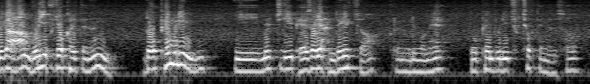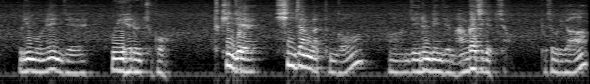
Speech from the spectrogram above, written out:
우리가 물이 부족할 때는 노폐물이 이 물질이 배설이 안 되겠죠. 그러면 우리 몸에 노폐물이 축적되면서 우리 몸에 이제 위해를 주고 특히 이제 신장 같은 거 어, 이제 이런 게 이제 망가지겠죠. 그래서 우리가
